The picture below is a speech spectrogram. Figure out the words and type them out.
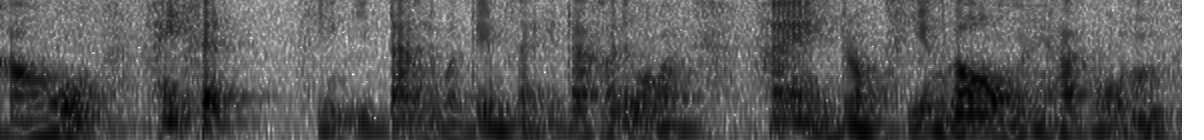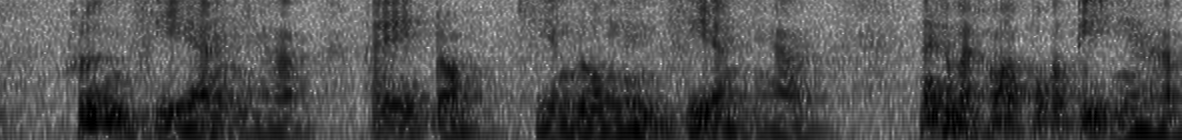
เขาให้เซตเสียงกีตาร์หรือว่าเตรียมใส่กีตาร์เขาจะบอกว่าให้ดรอปเสียงลงนะครับ ผมครึ่งเสียงนะครับ ให้ดรอปเสียงลงหนึ่งเสียงนะครับนั่นก็หมายความว่าปกติเนี่ยครับ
